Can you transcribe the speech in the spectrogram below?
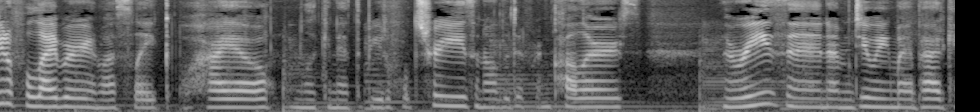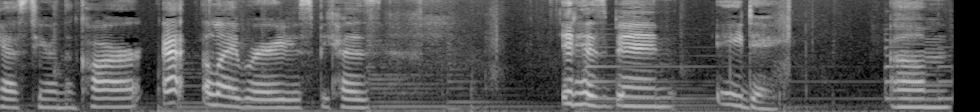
beautiful library in Westlake, Ohio. I'm looking at the beautiful trees and all the different colors. The reason I'm doing my podcast here in the car at a library is because it has been a day. Um,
